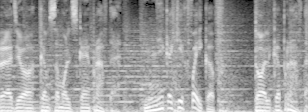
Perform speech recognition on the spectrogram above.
Радио «Комсомольская правда». Никаких фейков, только правда.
